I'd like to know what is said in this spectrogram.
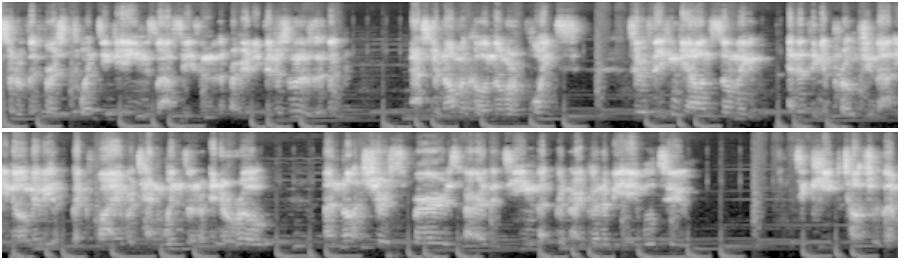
sort of the first 20 games last season in the Premier League. They just won an astronomical number of points. So if they can get on something, anything approaching that, you know, maybe like five or 10 wins in a row, I'm not sure Spurs are the team that are going to be able to to keep touch with them.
